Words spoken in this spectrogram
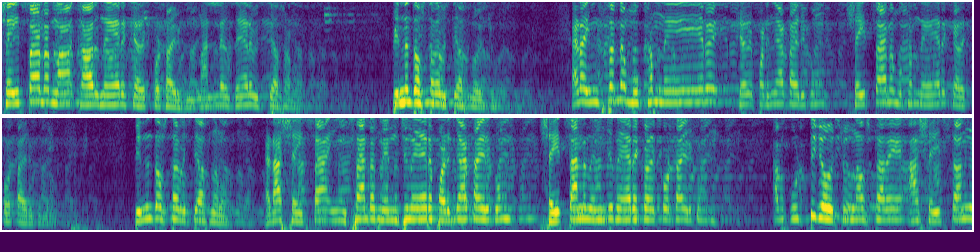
ഷെയ്ത്താന്റെ കാൽ നേരെ കിഴക്കോട്ടായിരിക്കും. നല്ല നേരെ വ്യത്യാസമാണ്. പിന്നെന്താ ഉസ്താദ് വ്യത്യാസം ചോദിച്ചു? എടാ ഇൻസന്റെ മുഖം നേരെ പടിഞ്ഞാട്ടായിരിക്കും ഷെയ്ത്താന്റെ മുഖം നേരെ കിഴക്കോട്ടായിരിക്കും പിന്നെന്താ അവസ്ഥ? വ്യത്യാസം എന്ന് പറഞ്ഞു. എടാ ഷെയ്ത്താൻ ഇൻസാന്റെ നെഞ്ച് നേരെ പടിഞ്ഞാട്ടായിരിക്കും ഷെയ്ത്താന്റെ നെഞ്ച് നേരെ കിഴക്കോട്ടായിരിക്കും. അപ്പൊ കുട്ടി ചോദിച്ചു എന്ന അവസ്ഥ അതെ ആ ഷെയ്ത്താൻ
